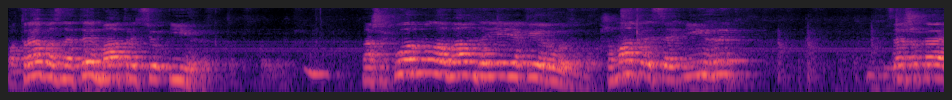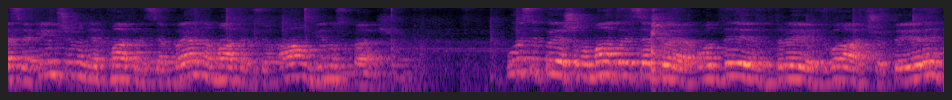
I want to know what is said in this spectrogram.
От треба знайти матрицю Y. Наша формула вам дає який розвиток? Що матриця Y це шукається яким чином, як матриця B на матрицю А в мінус першу. Ось і пишемо матриця B 1, 3, 2, 4.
